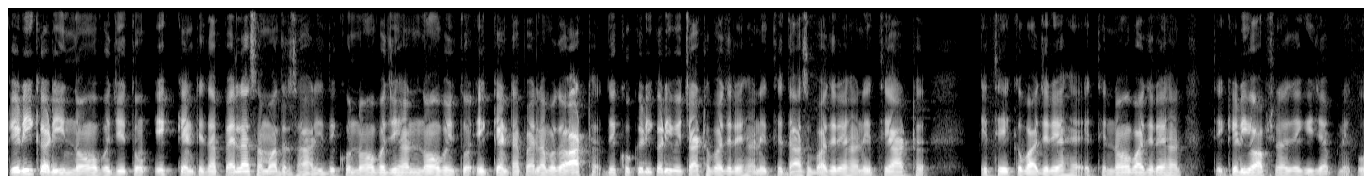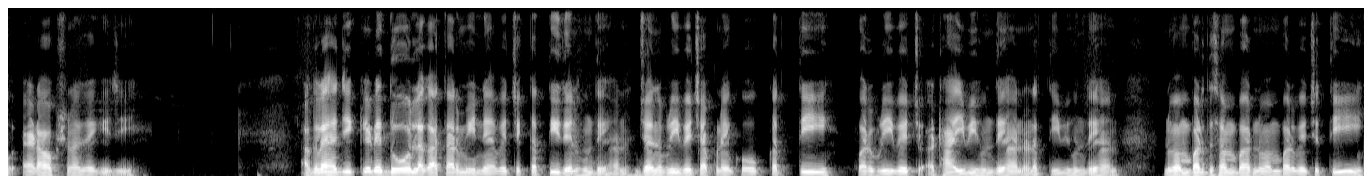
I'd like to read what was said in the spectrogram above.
ਕਿਹੜੀ ਘੜੀ 9 ਵਜੇ ਤੋਂ 1 ਘੰਟੇ ਦਾ ਪਹਿਲਾ ਸਮਾਂ ਦਰਸਾ ਰਹੀ? ਦੇਖੋ 9 ਵਜੇ ਹਨ 9 ਵਜੇ ਤੋਂ 1 ਘੰਟਾ ਪਹਿਲਾਂ ਮਤਲਬ 8 ਦੇਖੋ, ਕਿਹੜੀ ਘੜੀ ਵਿੱਚ 8 ਵਜ ਰਹੇ ਹਨ? ਇੱਥੇ 10 ਵਜ ਰਹੇ ਹਨ, ਇੱਥੇ 8 ਇੱਥੇ 1 ਵਜ ਰਿਹਾ ਹੈ, ਇੱਥੇ 9 ਵਜ ਰਹੇ ਹਨ। ਤੇ ਕਿਹੜੀ ਆਪਸ਼ਨ ਆ ਜਾਏਗੀ ਜੀ ਆਪਣੇ ਕੋਲ? ਐੜਾ ਆਪਸ਼ਨ ਆ ਜਾਏਗੀ ਜੀ। ਅਗਲਾ ਹੈ ਜੀ, ਕਿਹੜੇ ਦੋ ਲਗਾਤਾਰ ਮਹੀਨਿਆਂ ਵਿੱਚ 31 ਦਿਨ ਹੁੰਦੇ ਹਨ? ਜਨਵਰੀ ਵਿੱਚ ਆਪਣੇ ਕੋਲ 31 ਫਰਵਰੀ ਵਿੱਚ 28 ਵੀ ਹੁੰਦੇ ਹਨ 29 ਵੀ ਹੁੰਦੇ ਹਨ। ਨਵੰਬਰ, ਦਸੰਬਰ, ਨਵੰਬਰ ਵਿੱਚ 30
